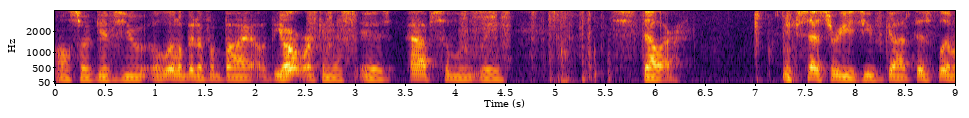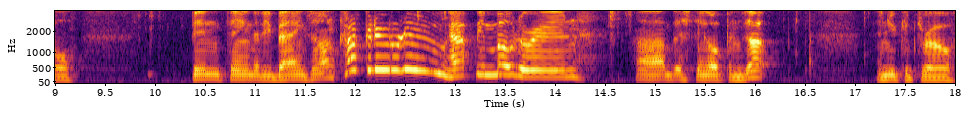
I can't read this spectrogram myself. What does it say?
Also gives you a little bit of a bio. The artwork in this is absolutely stellar. Accessories, you've got this little bin thing that he bangs on. Cock-a-doodle-doo, happy motoring. Um, this thing opens up and you can throw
